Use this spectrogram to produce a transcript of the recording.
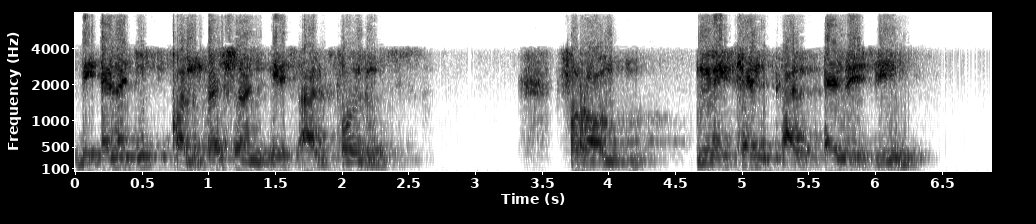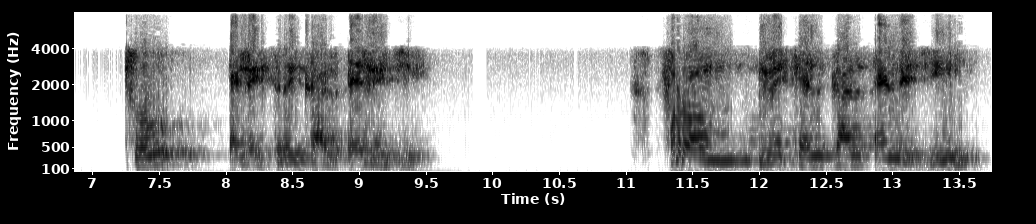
The energy conversion is as follows. From mechanical energy to electrical energy. From mechanical energy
